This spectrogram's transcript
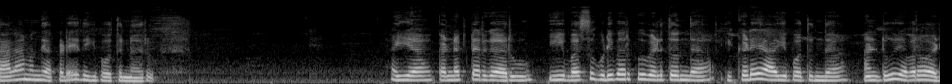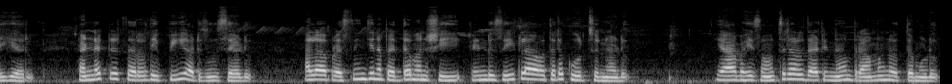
చాలామంది అక్కడే దిగిపోతున్నారు. అయ్యా కండక్టర్ గారు ఈ బస్సు గుడి వరకు వెళుతుందా? ఇక్కడే ఆగిపోతుందా? అంటూ ఎవరో అడిగారు. కండక్టర్ తల తిప్పి అటు చూశాడు. అలా ప్రశ్నించిన పెద్ద మనిషి రెండు సీట్ల అవతల కూర్చున్నాడు. యాభై సంవత్సరాలు దాటిన బ్రాహ్మణోత్తముడు.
